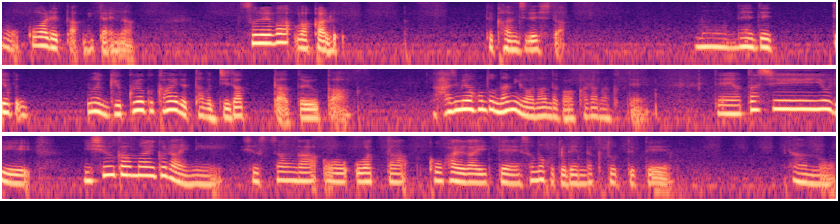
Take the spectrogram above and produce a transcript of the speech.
もう壊れたみたいな。それはわかる。って感じでした。もうねでで、まあ、よくよく考えて多分字だったというか初めは本当何が何だか分からなくて。で私より2週間前ぐらいに出産が終わった後輩がいてその子と連絡取っててあの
